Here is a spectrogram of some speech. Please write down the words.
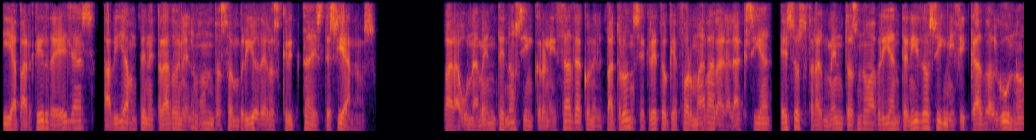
Y a partir de ellas, habían penetrado en el mundo sombrío de los criptaestesianos. Para una mente no sincronizada con el patrón secreto que formaba la galaxia, esos fragmentos no habrían tenido significado alguno,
